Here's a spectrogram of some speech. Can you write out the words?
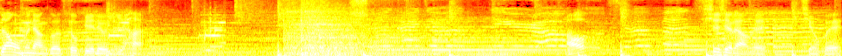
让我们两个都别留遗憾。好，谢谢两位，请回。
